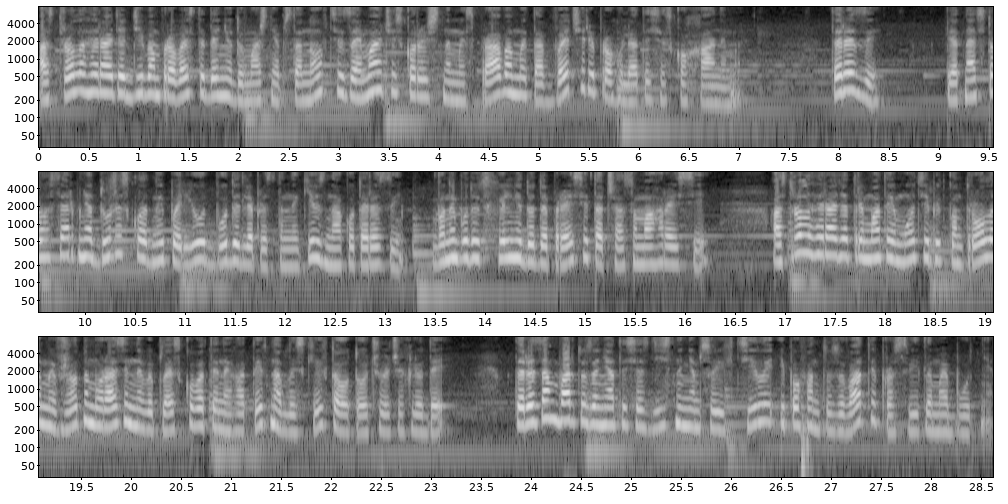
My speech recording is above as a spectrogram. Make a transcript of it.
Астрологи радять дівам провести день у домашній обстановці, займаючись корисними справами та ввечері прогулятися з коханими. Терези. 15 серпня дуже складний період буде для представників знаку Терези. Вони будуть схильні до депресії та часом агресії. Астрологи радять тримати емоції під контролем і в жодному разі не виплескувати негатив на близьких та оточуючих людей. Терезам варто зайнятися здійсненням своїх цілей і пофантазувати про світле майбутнє.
